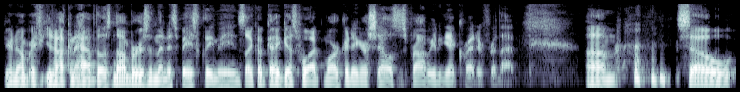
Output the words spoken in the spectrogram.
your number. If you're not going to have those numbers, and then it's basically means like, okay, guess what? Marketing or sales is probably going to get credit for that. Um, so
